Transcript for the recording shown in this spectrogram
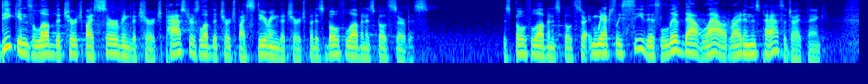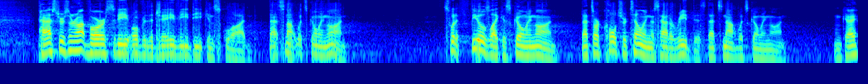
Deacons love the church by serving the church. Pastors love the church by steering the church, but it's both love and it's both service. It's both love and it's both service. And we actually see this lived out loud right in this passage, I think. Pastors are not varsity over the JV deacon squad. That's not what's going on. It's what it feels like is going on. That's our culture telling us how to read this. That's not what's going on. Okay?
